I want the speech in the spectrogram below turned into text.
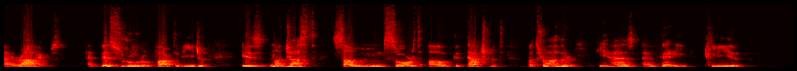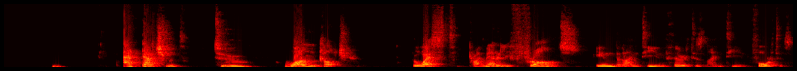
arrives at this rural part of Egypt, is not just some sort of detachment, but rather he has a very clear attachment to one culture. The West, primarily France, in the 1930s, 1940s.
